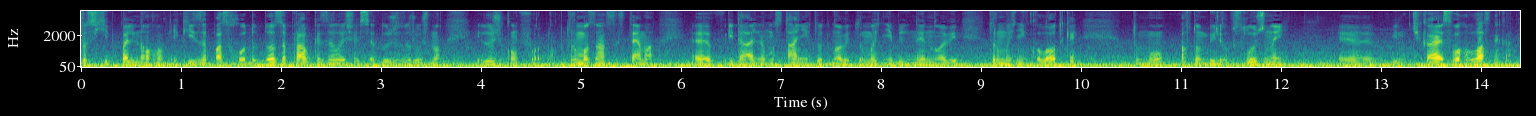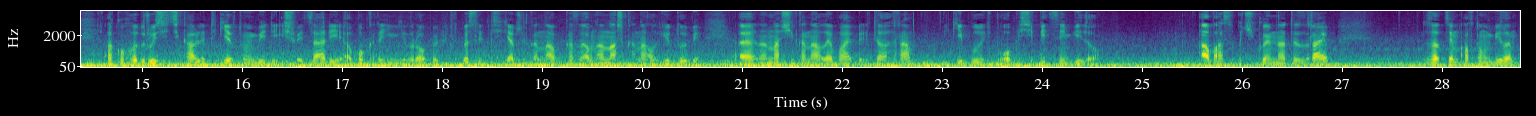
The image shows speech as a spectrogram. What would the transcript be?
розхід пального, який запас ходу до заправки залишився, дуже зручно і дуже комфортно. Тормозна система е, в ідеальному стані. Тут нові тормозні бліни, нові тормозні колодки. Тому автомобіль обслужений. е, Він чекає свого власника. А кого, друзі, цікавлять такі автомобілі із Швейцарії або країн Європи, підписуйтесь, як я вже канал казав, на наш канал в Ютубі, на наші канали Viber і Telegram, які будуть в описі під цим відео. А вас очікуємо на тест-драйв за цим автомобілем.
